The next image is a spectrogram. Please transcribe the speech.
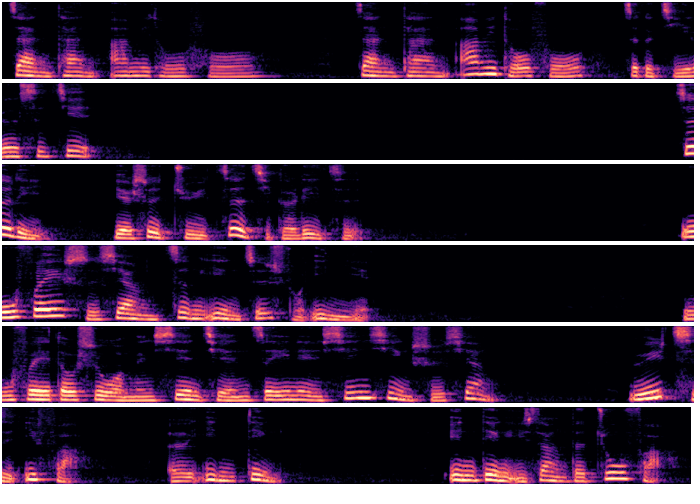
赞叹阿弥陀佛。赞叹阿弥陀佛，这个极乐世界，这里也是举这几个例子，无非实相正应之所应也，无非都是我们现前这一念心性实相，于此一法而应定，应定以上的诸法，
